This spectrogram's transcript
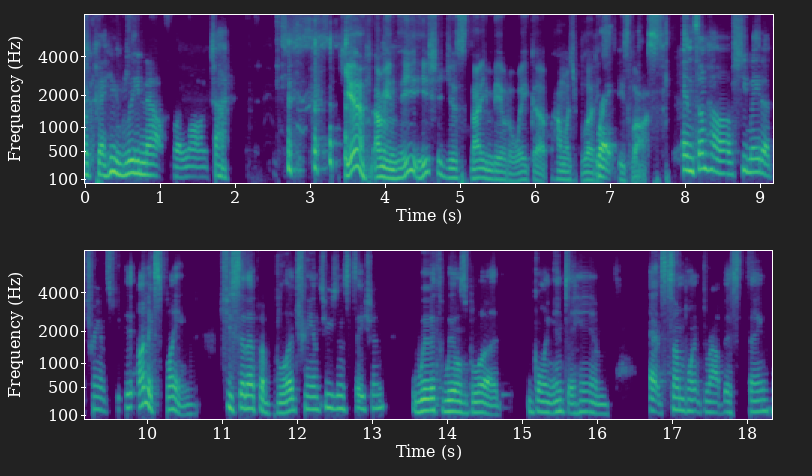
Okay, he's bleeding out for a long time. yeah, I mean, he he should just not even be able to wake up. How much blood he's, Right. he's lost. And somehow she made a trans unexplained. She set up a blood transfusion station with Will's blood going into him at some point throughout this thing.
